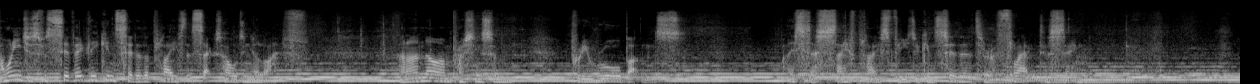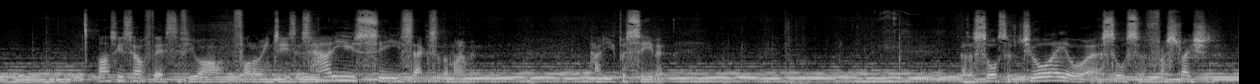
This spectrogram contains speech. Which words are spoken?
I want you to specifically consider the place that sex holds in your life. And I know I'm pressing some pretty raw buttons, but this is a safe place for you to consider, to reflect, to sing. Ask yourself this if you are following Jesus. How do you see sex at the moment? How do you perceive it? As a source of joy or a source of frustration?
